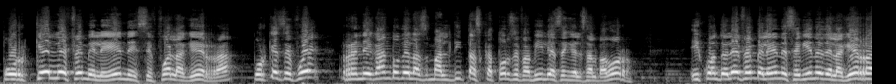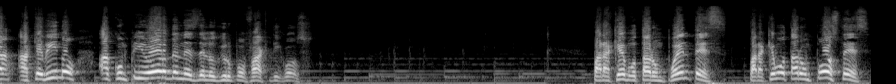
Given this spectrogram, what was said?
¿Por qué el FMLN se fue a la guerra? ¿Por qué se fue renegando de las malditas 14 familias en El Salvador? Y cuando el FMLN se viene de la guerra, ¿a qué vino? A cumplir órdenes de los grupos fácticos. ¿Para qué votaron puentes? ¿Para qué votaron postes?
